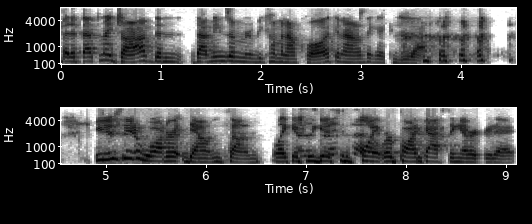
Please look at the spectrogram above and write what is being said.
but if that's my job, then that means I'm going to become an alcoholic, and I don't think I can do that. you just need to water it down some. Like if we get to the point we're podcasting every day.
